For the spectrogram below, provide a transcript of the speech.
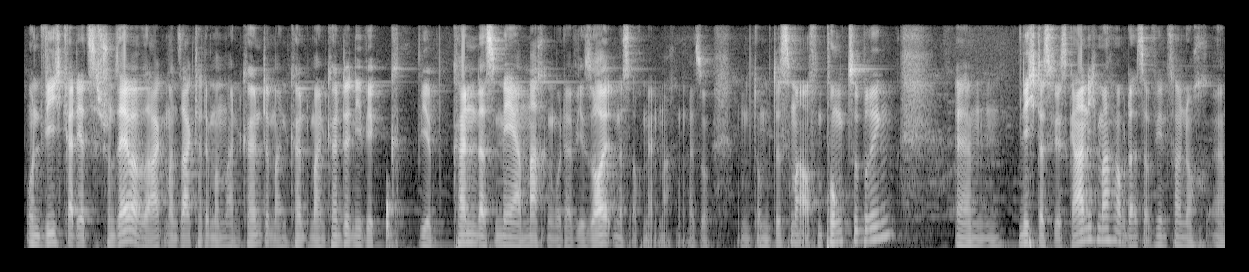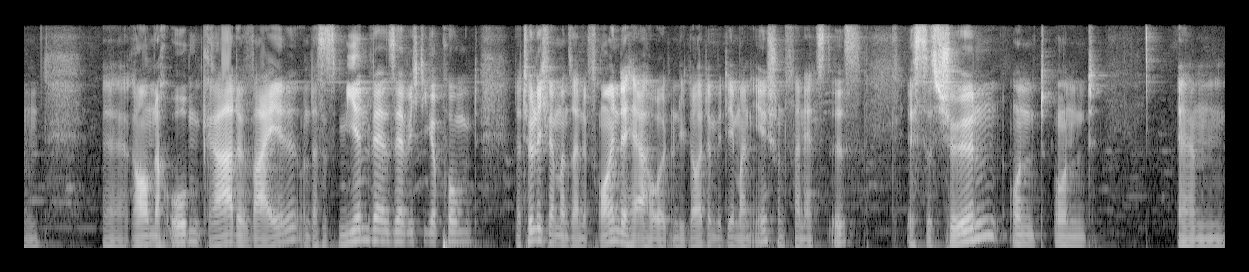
Und wie ich gerade jetzt schon selber sage, man sagt halt immer, man könnte, man könnte, man könnte. Nee, wir, wir können das mehr machen oder wir sollten das auch mehr machen. Also, um, um das mal auf den Punkt zu bringen. Ähm, nicht, dass wir es gar nicht machen, aber da ist auf jeden Fall noch ähm, äh, Raum nach oben, gerade weil, und das ist mir ein sehr wichtiger Punkt, natürlich, wenn man seine Freunde herholt und die Leute, mit denen man eh schon vernetzt ist, ist es schön und, und ähm,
